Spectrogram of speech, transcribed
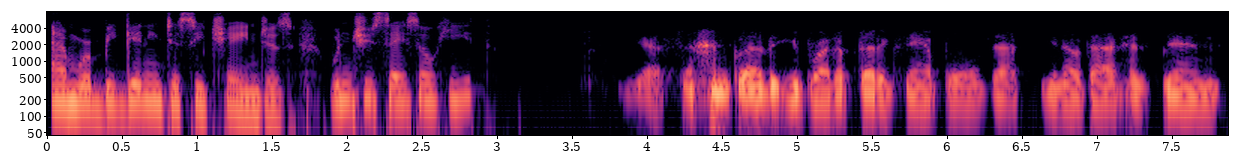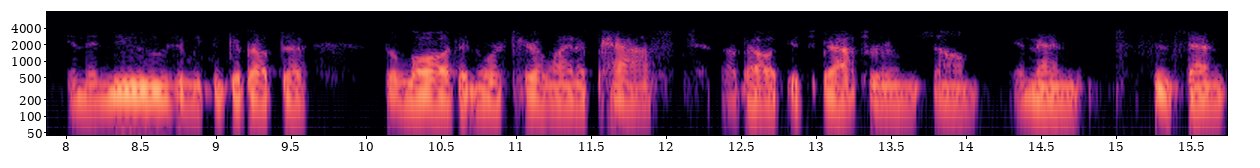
and we're beginning to see changes. Wouldn't you say so, Heath? Yes, and I'm glad that you brought up that example. That you know that has been in the news, and we think about the the law that North Carolina passed about its bathrooms, um, and then since then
